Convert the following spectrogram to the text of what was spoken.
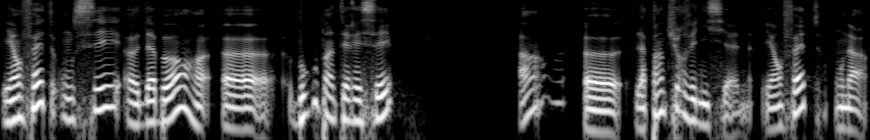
Et en fait, on s'est d'abord beaucoup intéressé à la peinture vénitienne. Et en fait, on a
